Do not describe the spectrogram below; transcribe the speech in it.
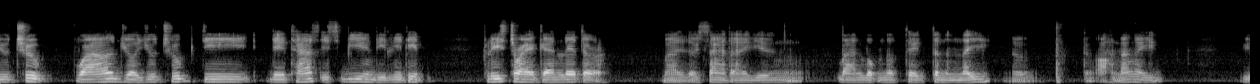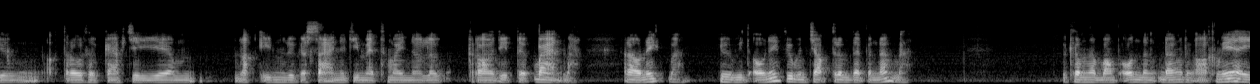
YouTube while your YouTube data is being deleted please try again later បាទដោយសារតែយើងបានលុបនៅទិន្នន័យទាំងអស់ហ្នឹងហើយ យើងត្រូវធ្វើការព្យាយាម login ឬក៏ sign នៅ Gmail ថ្មីនៅលើក្រោយទៀតទៅបានបាទឥឡូវនេះបាទគឺវីដេអូនេះគឺបញ្ចប់ត្រឹមតែប៉ុណ្ណឹងបាទសង្ឃឹមថាបងប្អូននឹងដឹងទាំងអស់គ្នាហើយ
